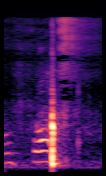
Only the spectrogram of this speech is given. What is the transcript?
Vamos forte.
